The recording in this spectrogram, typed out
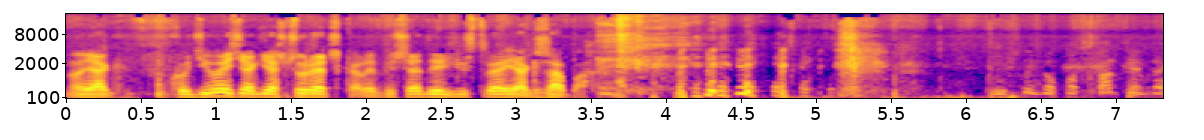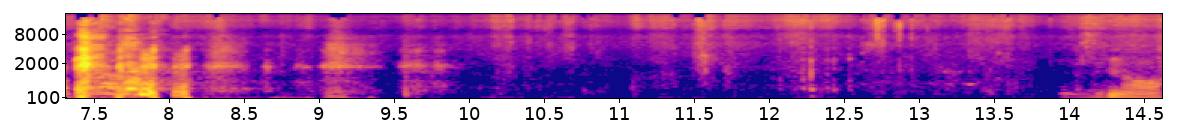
No jak wchodziłeś jak jaszczureczka, ale wyszedłeś już trochę jak żaba. No.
